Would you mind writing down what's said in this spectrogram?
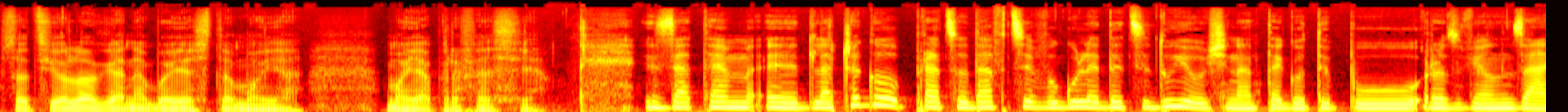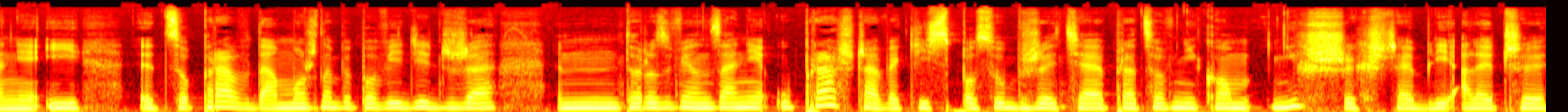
socjologa, no bo jest to moja, moja profesja. Zatem y, dlaczego pracodawcy w ogóle decydują się na tego typu rozwiązanie? I y, co prawda, można by powiedzieć, że mm, to rozwiązanie upraszcza w jakiś sposób życie pracownikom niższych szczebli, ale czy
